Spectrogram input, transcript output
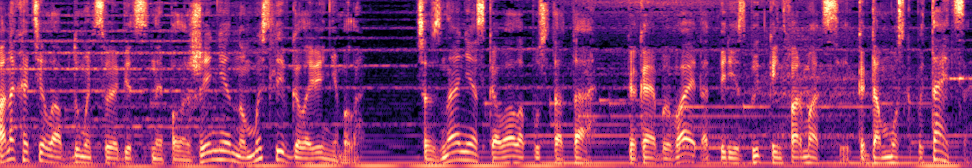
Она хотела обдумать свое бедственное положение, но мыслей в голове не было. Сознание сковала пустота, какая бывает от переизбытка информации, когда мозг пытается,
